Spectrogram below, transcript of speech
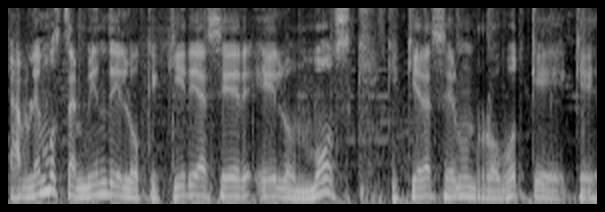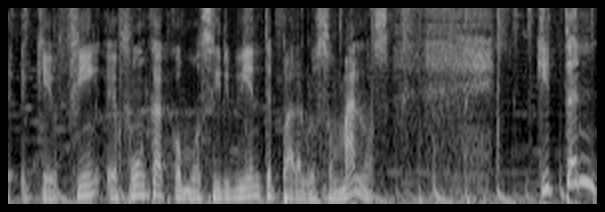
hablemos también de lo que quiere hacer Elon Musk, que quiere hacer un robot que, que, que eh, funja como sirviente para los humanos? ¿Qué tan,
